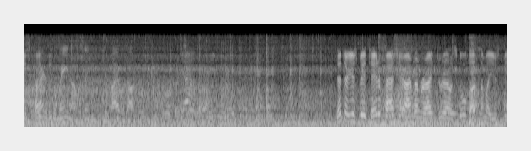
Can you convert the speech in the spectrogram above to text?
These Kind pipes, of domain, I would think you could get by without doing it. didn't there used to be a tater patch here? I remember riding through there on a school bus, somebody used to be,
